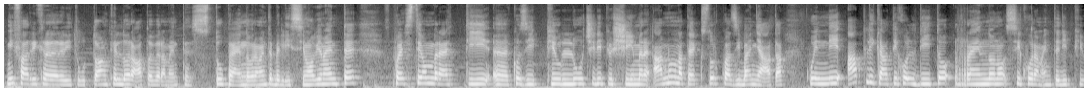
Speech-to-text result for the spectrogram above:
mi fa ricredere di tutto. Anche il dorato è veramente stupendo veramente bellissimo. Ovviamente questi ombretti eh, così più lucidi, più shimmer, hanno una texture quasi bagnata, quindi applicati col dito rendono sicuramente di più.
